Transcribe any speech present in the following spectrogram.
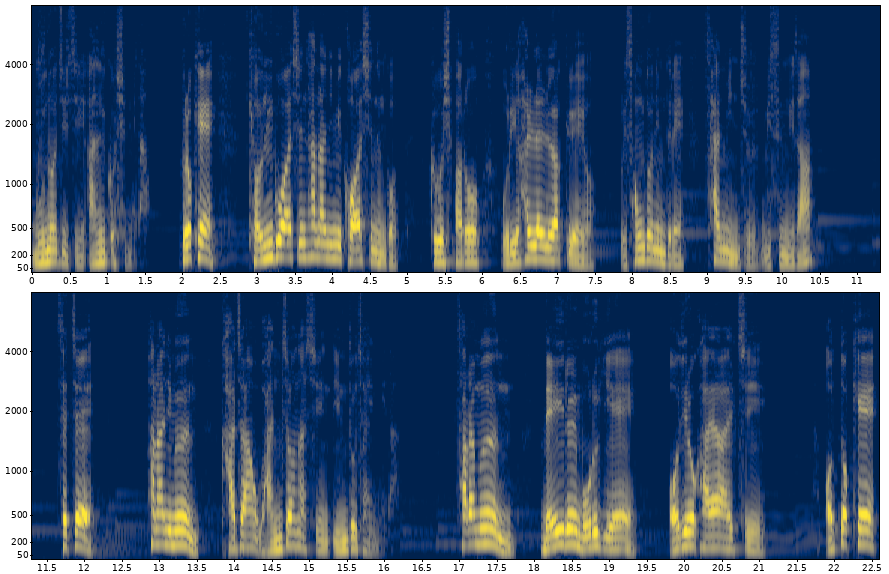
무너지지 않을 것입니다. 그렇게 견고하신 하나님이 거하시는 곳, 그것이 바로 우리 할렐루야 교회요. 우리 성도님들의 삶인 줄 믿습니다. 셋째, 하나님은 가장 완전하신 인도자입니다. 사람은 내일을 모르기에 어디로 가야 할지, 어떻게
